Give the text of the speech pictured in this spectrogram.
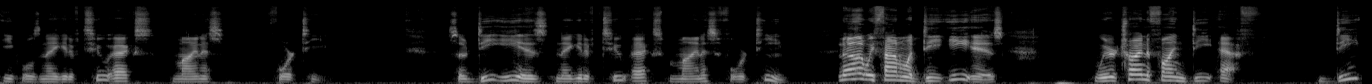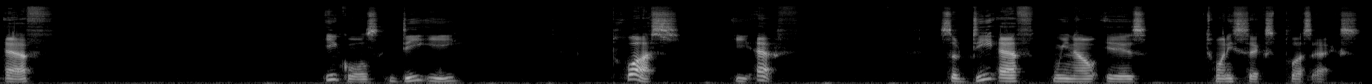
equals negative 2x minus 14. So dE is negative 2x minus 14. Now that we found what dE is, we're trying to find dF. dF equals dE plus EF. So dF, we know, is 26 plus x.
